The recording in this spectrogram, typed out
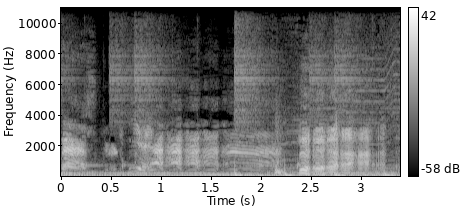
bastard.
